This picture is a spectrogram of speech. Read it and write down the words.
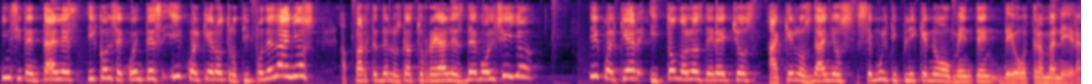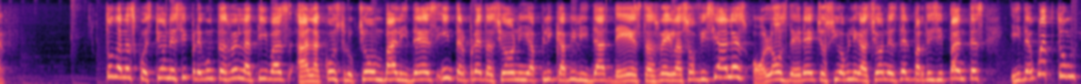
incidentales y consecuentes y cualquier otro tipo de daños, aparte de los gastos reales de bolsillo y cualquier y todos los derechos a que los daños se multipliquen o aumenten de otra manera. Todas las cuestiones y preguntas relativas a la construcción, validez, interpretación y aplicabilidad de estas reglas oficiales o los derechos y obligaciones del participantes y de Webtoon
